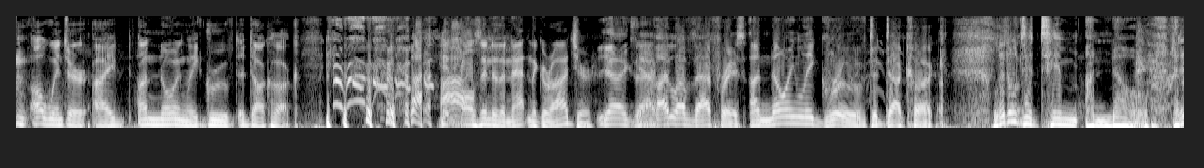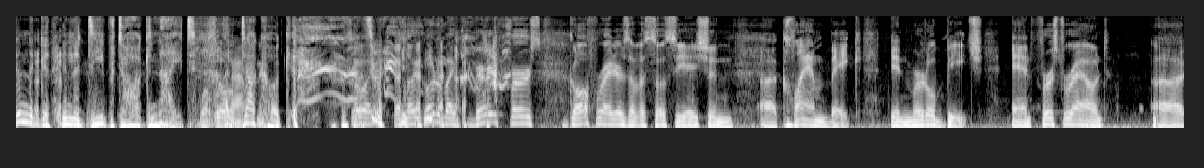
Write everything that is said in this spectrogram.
all winter I unknowingly grooved a duck hook. It falls into the net in the garage, or Yeah, exactly. I love that phrase. Unknowingly grooved a duck hook. Little did Tim unknow that in the in the deep dark night, What was a duck hook. So I, so I go to my very first Golf Writers of Association uh, clam bake in Myrtle Beach, and first round. Uh,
